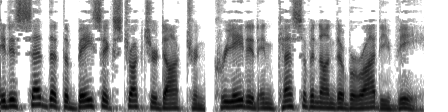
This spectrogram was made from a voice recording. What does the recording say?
It is said that the basic structure doctrine, created in Kesavananda Bharati v.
